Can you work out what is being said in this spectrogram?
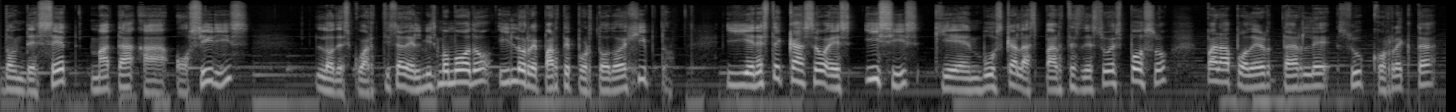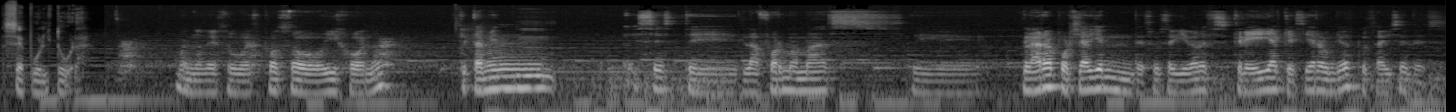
donde Set mata a Osiris, lo descuartiza del mismo modo y lo reparte por todo Egipto. Y en este caso es Isis quien busca las partes de su esposo para poder darle su correcta sepultura. Bueno, de su esposo hijo, ¿no? Que también mm. es este la forma más eh, clara por si alguien de sus seguidores creía que sí era un dios, pues ahí se les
